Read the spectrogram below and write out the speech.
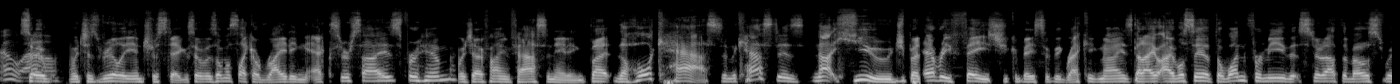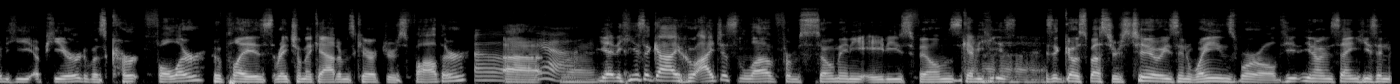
Oh wow. So, which is really interesting. So, it was almost like a writing exercise for him, which I find fascinating. But the whole cast, and the cast is not huge, but every face you can basically recognize. But I, I will say that the one for me that stood out the most when he appeared was Kurt Fuller, who plays Rachel McAdams' character's father. oh uh, yeah. Right. Yeah, he's a guy who I just love from so many 80s films. I mean, he's He's in Ghostbusters 2. He's in Wayne's World. He, you know what I'm saying? He's in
